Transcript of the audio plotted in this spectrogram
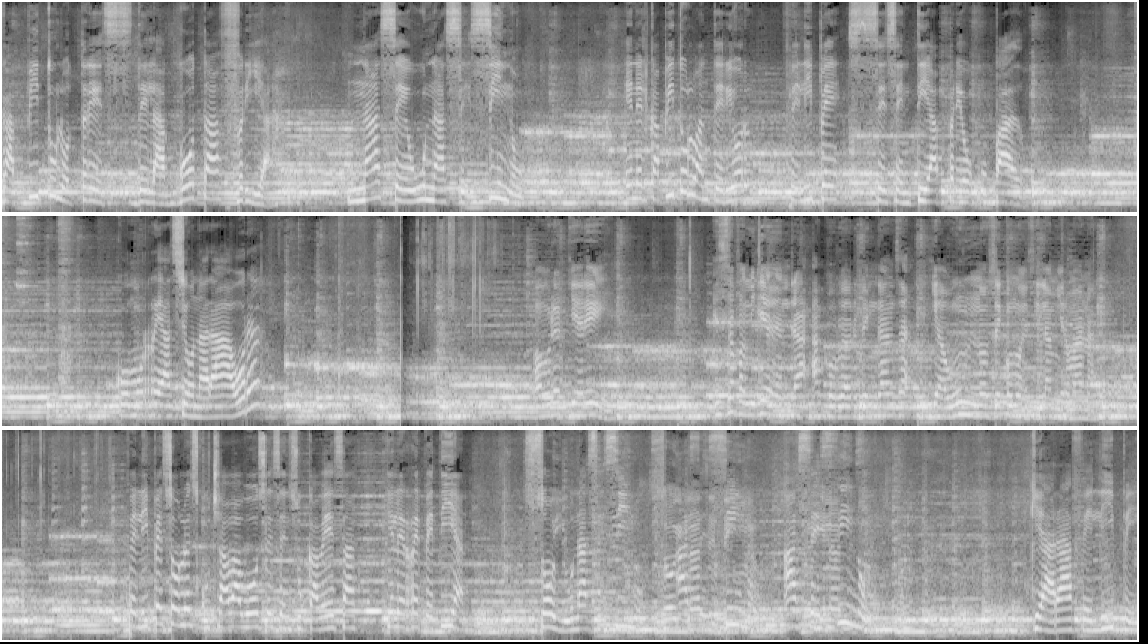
Capítulo 3 de la gota fría. Nace un asesino. En el capítulo anterior, Felipe se sentía preocupado. ¿Cómo reaccionará ahora? Ahora. Esta familia vendrá a cobrar venganza y aún no sé cómo decirle a mi hermana. Felipe solo escuchaba voces en su cabeza que le repetían, soy un asesino, Soy un asesino, asesino. ¿Qué hará Felipe?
